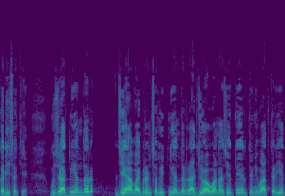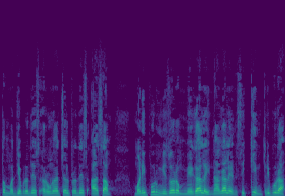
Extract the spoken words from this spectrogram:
કરી શકે. ગુજરાતની અંદર જે આ વાઇબ્રન્ટ સમિટની અંદર રાજ્યો આવવાના છે તેર તેની વાત કરીએ તો મધ્યપ્રદેશ, અરુણાચલ પ્રદેશ, આસામ, મણિપુર, મિઝોરમ, મેઘાલય, નાગાલેન્ડ, સિક્કિમ, ત્રિપુરા,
